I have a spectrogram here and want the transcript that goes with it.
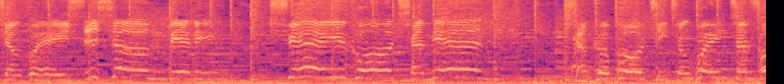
相会，死生别离，血与火缠绵。山河破，尽成灰，战锋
